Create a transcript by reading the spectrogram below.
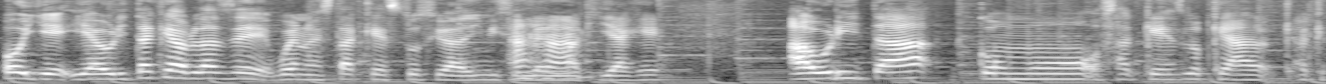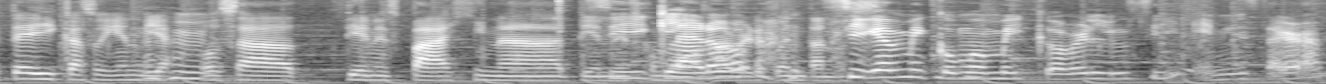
Oye, y ahorita que hablas de, bueno, esta que es tu ciudad invisible del maquillaje, ahorita, ¿cómo, o sea, qué es lo que, a, a qué te dedicas hoy en día? O sea, ¿tienes página? ¿Tienes sí, como, claro. A ver, cuéntanos. Síganme como Makeover Lucy en Instagram.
